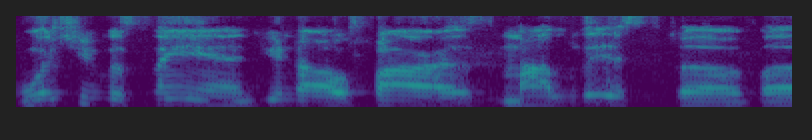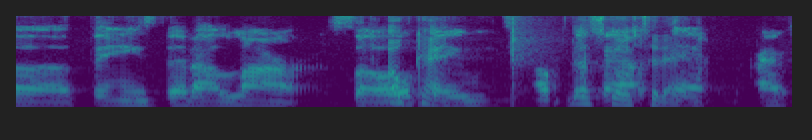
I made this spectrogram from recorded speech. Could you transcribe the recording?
what you were saying, you know, as far as my list of uh things that I learned. So Okay. okay, Let's go to that. right?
